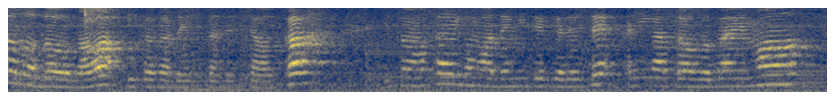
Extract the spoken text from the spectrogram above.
今日の動画はいかがでしたでしょうか？いつも最後まで見てくれてありがとうございます、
